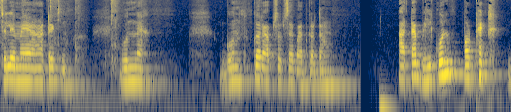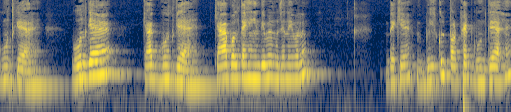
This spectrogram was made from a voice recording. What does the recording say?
चलिए मैं आटे गूंदने, गूंद कर आप सबसे बात करता हूँ। आटा बिल्कुल परफेक्ट गूंद गया है। गूंद गया है? क्या गूंद गया है? क्या बोलते हैं हिंदी में? मुझे नहीं बोला देखिए, बिल्कुल परफेक्ट गूंद गया है।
